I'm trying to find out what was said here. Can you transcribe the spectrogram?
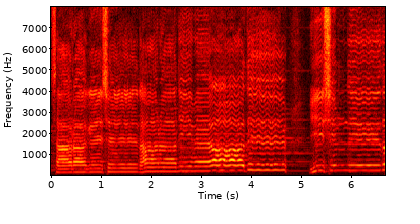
살아계신 하나님의 아들 이십니다.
